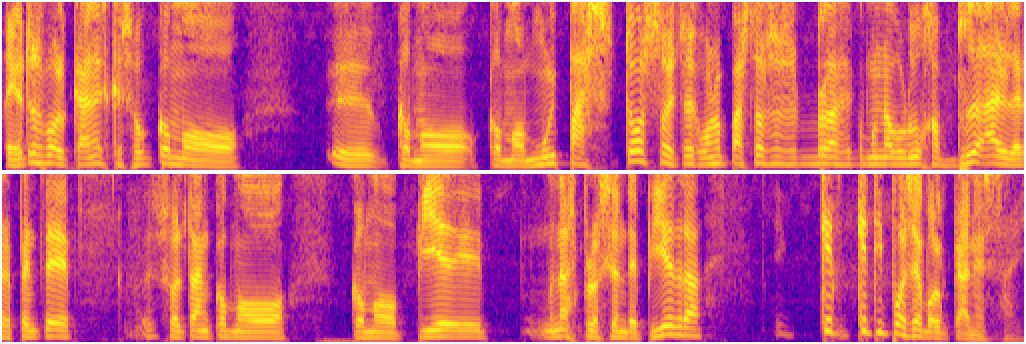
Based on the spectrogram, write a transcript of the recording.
hay otros volcanes que son como, eh, como, como muy pastosos, entonces como son pastosos, hace como una burbuja, y de repente sueltan como, como pie, una explosión de piedra. ¿Qué, tipos de volcanes hay?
